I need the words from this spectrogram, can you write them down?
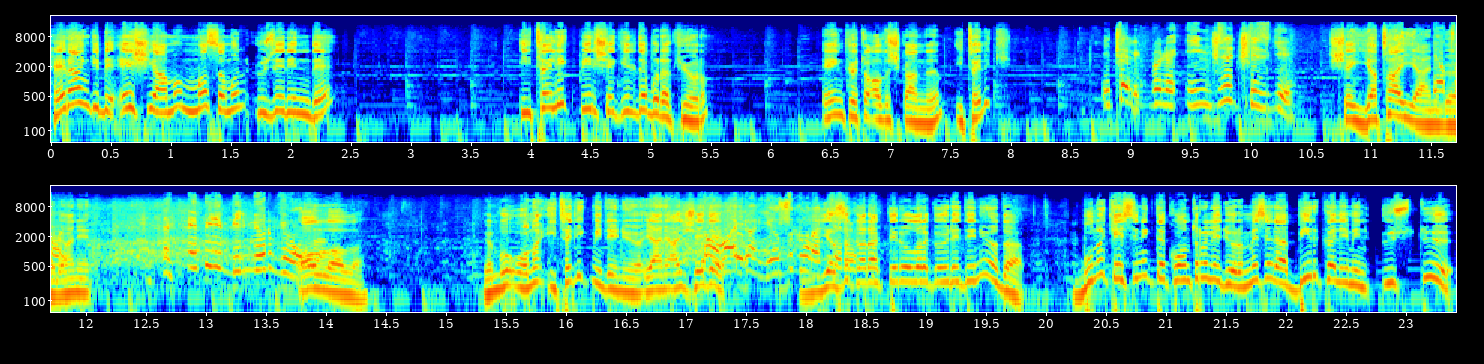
Herhangi bir eşyamı masamın üzerinde italik bir şekilde bırakıyorum. En kötü alışkanlığım italik. İtelik böyle ince çizgi. Şey yatay yani Yatay. böyle hani ne bileyim bilmiyorum ki valla. Allah Allah. Ya bu ona italik mi deniyor? Yani hani şeyde Ya hayır, yazı karakteri. yazı karakteri olarak öyle deniyor da bunu kesinlikle kontrol ediyorum. Mesela bir kalemin üstü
